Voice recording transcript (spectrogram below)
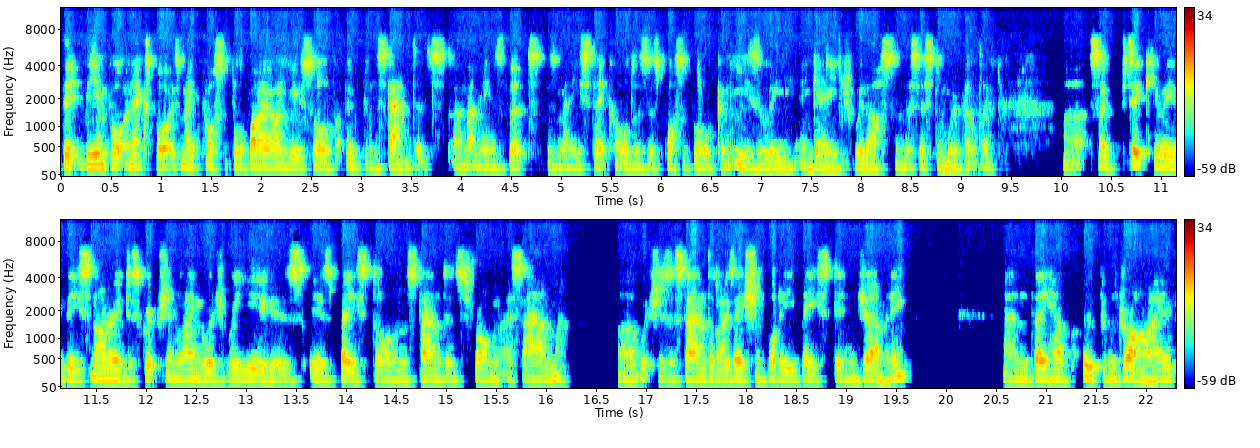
the, the import and export is made possible by our use of open standards. And that means that as many stakeholders as possible can easily engage with us and the system we're building. Uh, so particularly the scenario description language we use is based on standards from ASAM, uh, which is a standardization body based in Germany and they have Open Drive,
